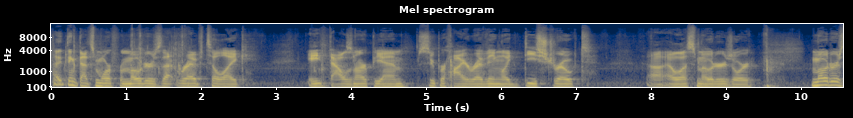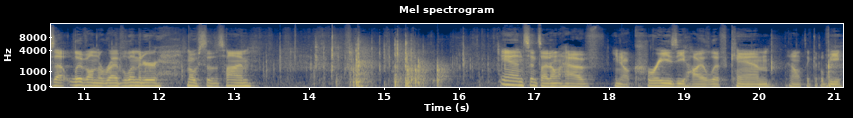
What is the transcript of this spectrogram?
I think that's more for motors that rev to like 8,000 RPM, super high revving, like D-stroked uh, LS motors or motors that live on the rev limiter most of the time. And since I don't have you know, crazy high lift cam, I don't think it'll be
